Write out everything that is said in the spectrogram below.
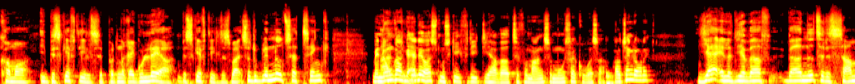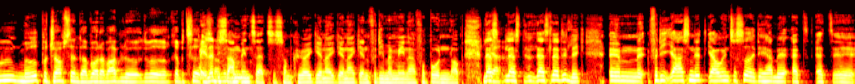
kommer i beskæftigelse på den regulære beskæftigelsesvej. Så du bliver nødt til at tænke, Men nogle gange er det også måske, fordi de har været til for mange som kurser. Har du tænkt over det? Ja, eller de har været, været ned til det samme møde på jobcenter, hvor der bare blev, du ved, repeteret Eller det de samme igen. indsatser, som kører igen og igen og igen, fordi man mener at få bunden op. Lad os, Ja. lad os, lad os lade det ligge. Øhm, fordi jeg er, sådan lidt, jeg er jo interesseret i det her med, at, at øh,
